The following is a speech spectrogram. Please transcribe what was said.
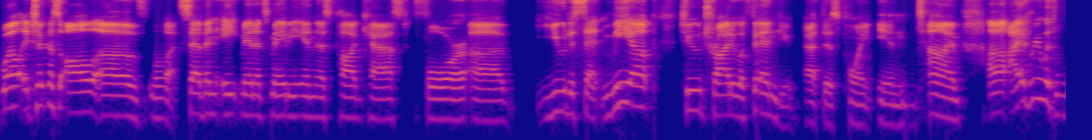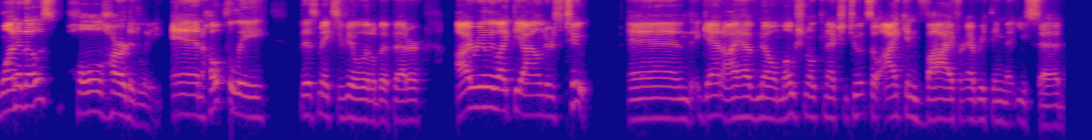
Well, it took us all of what seven, eight minutes maybe in this podcast for uh, you to set me up to try to offend you at this point in time. Uh, I agree with one of those wholeheartedly, and hopefully this makes you feel a little bit better. I really like the Islanders too. And again, I have no emotional connection to it. So I can vie for everything that you said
